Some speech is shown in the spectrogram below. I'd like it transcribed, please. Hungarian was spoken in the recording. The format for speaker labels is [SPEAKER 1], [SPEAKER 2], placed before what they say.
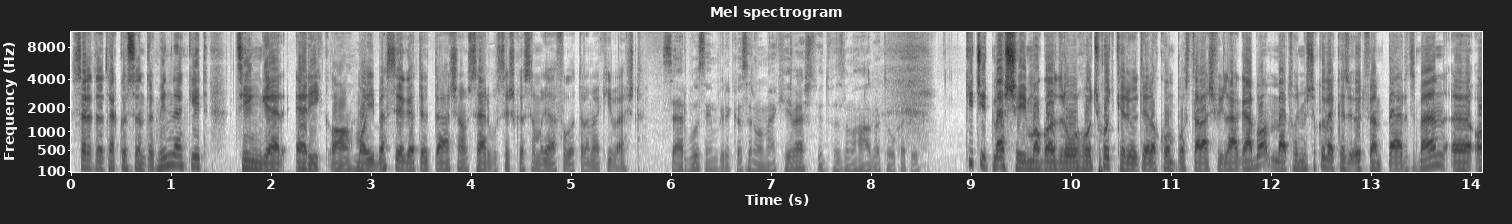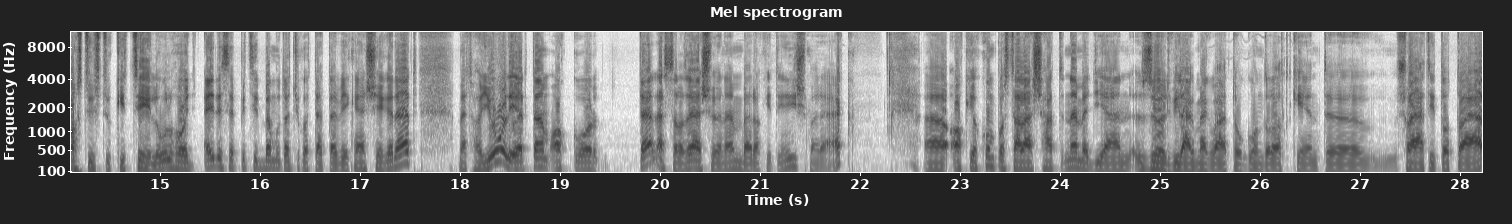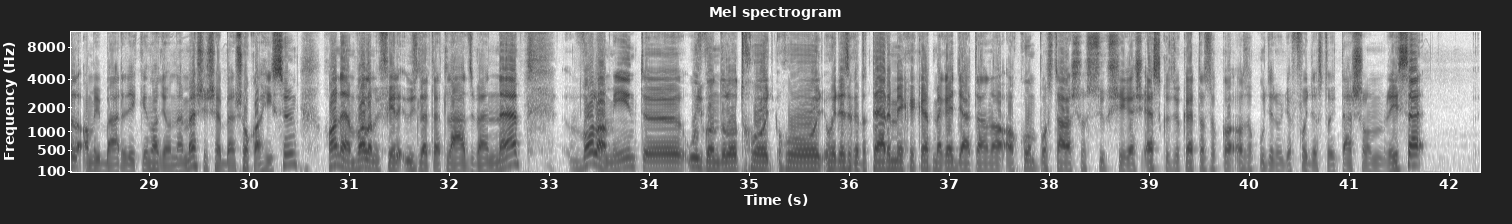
[SPEAKER 1] Szeretettel köszöntök mindenkit. Cinger Erik a mai beszélgetőtársam. Szervusz, és köszönöm, hogy elfogadtad a meghívást.
[SPEAKER 2] Szervusz, én pedig köszönöm a meghívást, üdvözlöm a hallgatókat is.
[SPEAKER 1] Kicsit mesélj magadról, hogy hogy kerültél a komposztálás világába, mert hogy most a következő 50 percben ö, azt tűztük ki célul, hogy egyrészt egy picit bemutatjuk a te tevékenységedet, mert ha jól értem, akkor te leszel az első olyan ember, akit én ismerek, aki a komposztálás hát nem egy ilyen zöld világ megváltó gondolatként sajátította el, ami bár egyébként nagyon nemes, és ebben sokan hiszünk, hanem valamiféle üzletet látsz benne, valamint úgy gondolod, hogy, hogy, hogy ezeket a termékeket, meg egyáltalán a, a komposztáláshoz szükséges eszközöket, azok, azok ugyanúgy a fogyasztói társadalom része,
